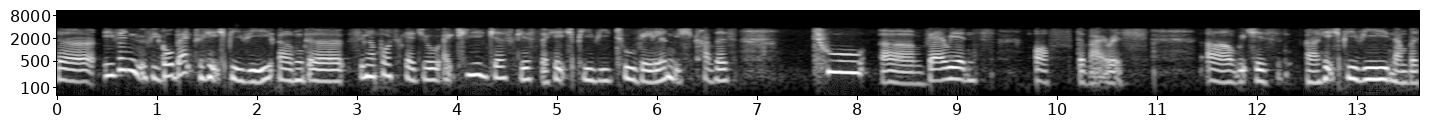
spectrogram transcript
the even if we go back to HPV, um, the Singapore schedule actually just gives the HPV two valent, which covers two uh, variants of the virus. Uh, which is uh, HPV number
